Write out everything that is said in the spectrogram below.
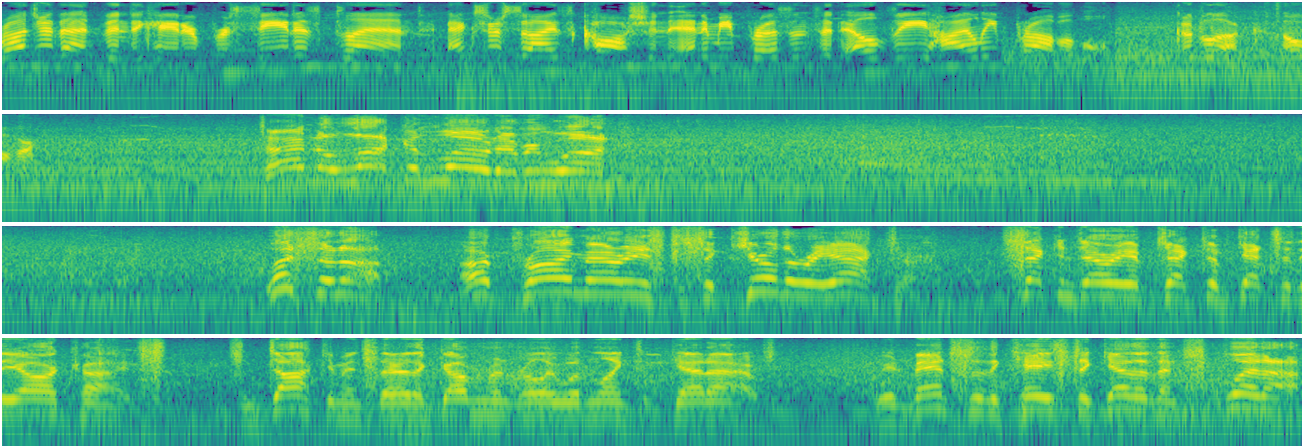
Roger that, Vindicator. Proceed as planned. Exercise caution. Enemy presence at LZ highly probable. Good luck. Over. Time to lock and load, everyone. Listen up. Our primary is to secure the reactor. Secondary objective, get to the archives. Some documents there the government really wouldn't like to get out. We advance to the caves together, then split up.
